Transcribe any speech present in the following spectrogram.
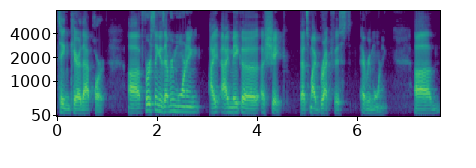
taking care of that part? Uh, first thing is every morning I, I make a, a, shake. That's my breakfast every morning. Um,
